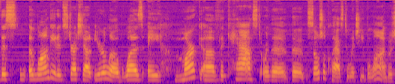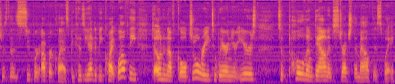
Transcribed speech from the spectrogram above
this elongated stretched out earlobe was a mark of the caste or the, the social class to which he belonged, which was the super upper class, because you had to be quite wealthy to own enough gold jewelry to wear in your ears to pull them down and stretch them out this way.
